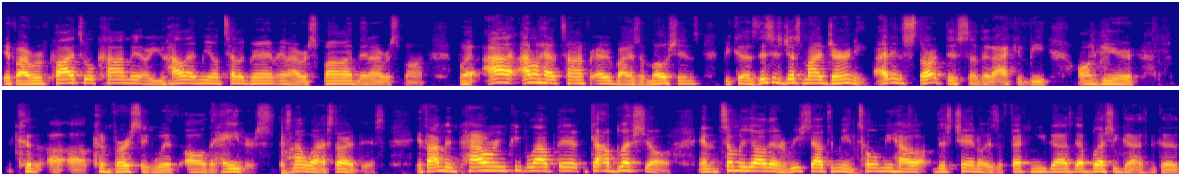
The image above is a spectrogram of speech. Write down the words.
If I reply to a comment or you holler at me on Telegram and I respond, then I respond. But I, I don't have time for everybody's emotions because this is just my journey. I didn't start this so that I could be on here con, uh, uh, conversing with all the haters. That's not why I started this. If I'm empowering people out there, God bless y'all. And some of y'all that have reached out to me and told me how this channel is affecting you guys, God bless you guys because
